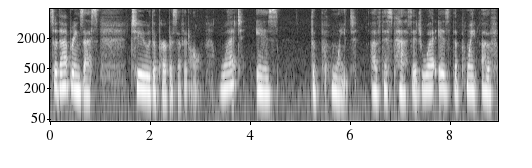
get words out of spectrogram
So that brings us to the purpose of it all. What is the point of this passage? What is the point of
